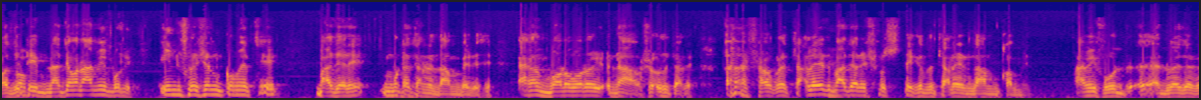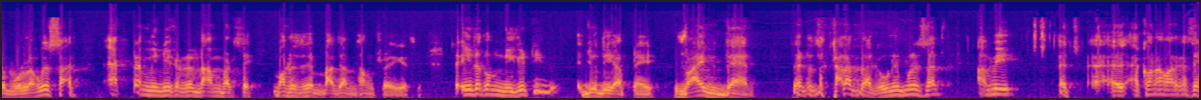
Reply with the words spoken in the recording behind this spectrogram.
পজিটিভ না যেমন আমি বলি ইনফ্লেশন কমেছে বাজারে মোটা চালের দাম বেড়েছে। এখন বড় বড় না সরু চালে সরকার চালের বাজারে সস্তে কিন্তু চালের দাম কমেনি আমি ফুড অ্যাডভাইজারকে বললাম স্যার একটা মিনিকেটের দাম বাড়ছে মনে হচ্ছে বাজার ধ্বংস হয়ে গেছে। তো এইরকম নেগেটিভ যদি আপনি ভাইব দেন তো এটা তো খারাপ লাগে। উনি বলে স্যার আমি এখন আমার কাছে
